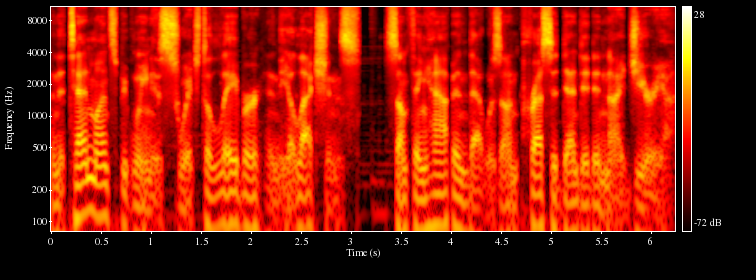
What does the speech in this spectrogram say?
In the 10 months between his switch to labor and the elections, something happened that was unprecedented in Nigeria.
